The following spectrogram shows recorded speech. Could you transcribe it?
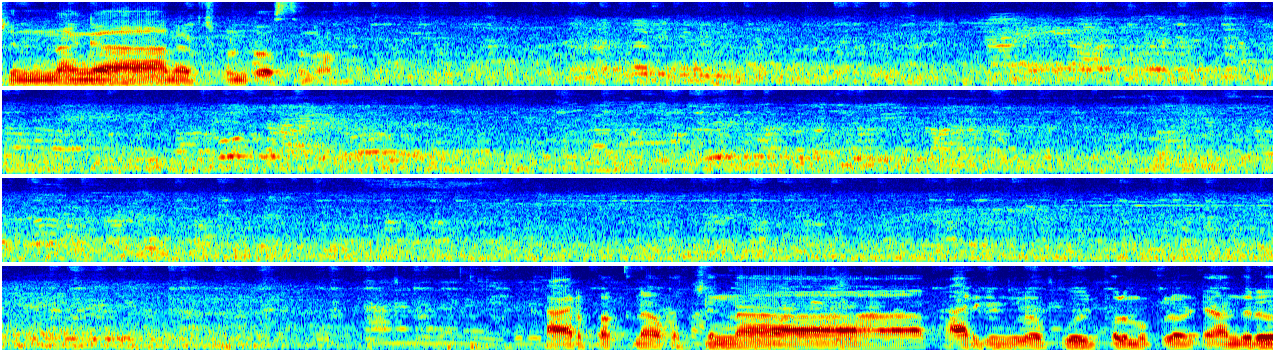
చిన్నగా నడుచుకుంటూ వస్తున్నాం. కారు పక్కన ఒక చిన్న పార్కింగ్లో పూల పూల మొక్కలు ఉంటాయి. అందరూ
